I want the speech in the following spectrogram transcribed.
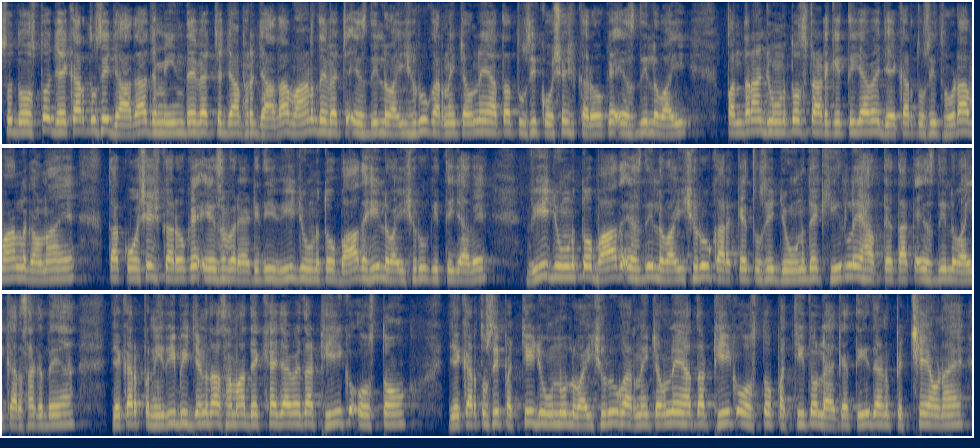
ਸੋ ਦੋਸਤੋ, ਜੇਕਰ ਤੁਸੀਂ ਜ਼ਿਆਦਾ ਜ਼ਮੀਨ ਦੇ ਵਿੱਚ ਜਾਂ ਫਿਰ ਜ਼ਿਆਦਾ ਵਾਹਣ ਦੇ ਵਿੱਚ ਇਸ ਦੀ ਲਵਾਈ ਸ਼ੁਰੂ ਕਰਨੀ ਚਾਹੁੰਦੇ ਆ, ਤਾਂ ਤੁਸੀਂ ਕੋਸ਼ਿਸ਼ ਕਰੋ ਕਿ ਇਸ ਦੀ ਲਵਾਈ 15 ਜੂਨ ਤੋਂ ਸਟਾਰਟ ਕੀਤੀ ਜਾਵੇ। ਜੇਕਰ ਤੁਸੀਂ ਥੋੜਾ ਵਾਹਣ ਲਗਾਉਣਾ ਹੈ ਤਾਂ ਕੋਸ਼ਿਸ਼ ਕਰੋ ਕਿ ਇਸ ਵੈਰਾਈਟੀ ਦੀ 20 ਜੂਨ ਤੋਂ ਬਾਅਦ ਹੀ ਲਵਾਈ ਸ਼ੁਰੂ ਕੀਤੀ ਜਾਵੇ। 20 ਜੂਨ ਤੋਂ ਬਾਅਦ ਇਸ ਦੀ ਲਵਾਈ ਸ਼ੁਰੂ ਕਰਕੇ ਤੁਸੀਂ ਜੂਨ ਦੇ ਖੀਰਲੇ ਹਫ਼ਤੇ ਤੱਕ ਇਸ ਦੀ ਲਵਾਈ ਕਰ ਸਕਦੇ ਆ। ਜੇਕਰ ਪਨੀਰੀ ਬੀਜਣ ਦਾ ਸਮਾਂ ਦੇਖਿਆ ਜਾਵੇ, ਤਾਂ ਠੀਕ ਉਸ ਤੋਂ ਜੇਕਰ ਤੁਸੀਂ 25 ਜੂਨ ਨੂੰ ਲਵਾਈ ਸ਼ੁਰੂ ਕਰਨੀ ਚਾਹੁੰਦੇ ਆ, ਤਾਂ ਠੀਕ ਉਸ ਤੋਂ 25 ਤੋਂ ਲੈ ਕੇ 30 ਦਿਨ ਪਿੱਛੇ ਆਉਣਾ ਹੈ।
